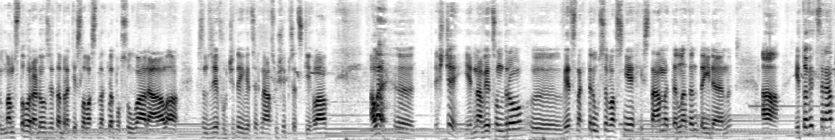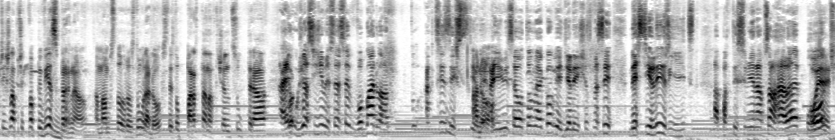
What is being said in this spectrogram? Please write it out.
mám z toho radost, že ta Bratislava se takhle posouvá dál a myslím si, že v určitých věcech nás už i předstihla. Ale ještě jedna věc, Ondro, věc, na kterou se vlastně chystáme tenhle ten týden a je to věc, která přišla překvapivě z Brna a mám z toho hroznou radost. Je to parta nadšenců, která... A je úžasný, že my jsme se oba dva tu akci zjistili, ano. ani my se o tom jako věděli, že jsme si nestihli říct a pak ty si mě napsal, hele, pojď,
